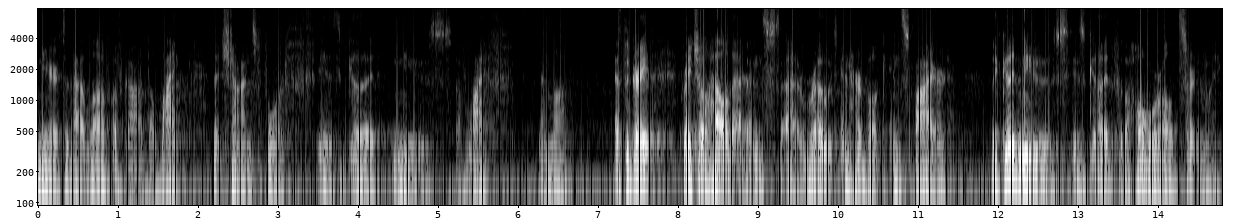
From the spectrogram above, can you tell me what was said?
near to that love of God, the light that shines forth is good news of life and love. As the great Rachel Held Evans uh, wrote in her book, Inspired, the good news is good for the whole world, certainly.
